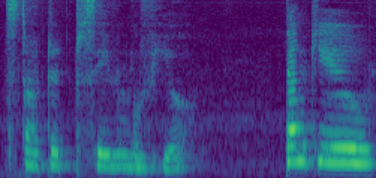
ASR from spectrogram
It started saving over here. Thank you.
